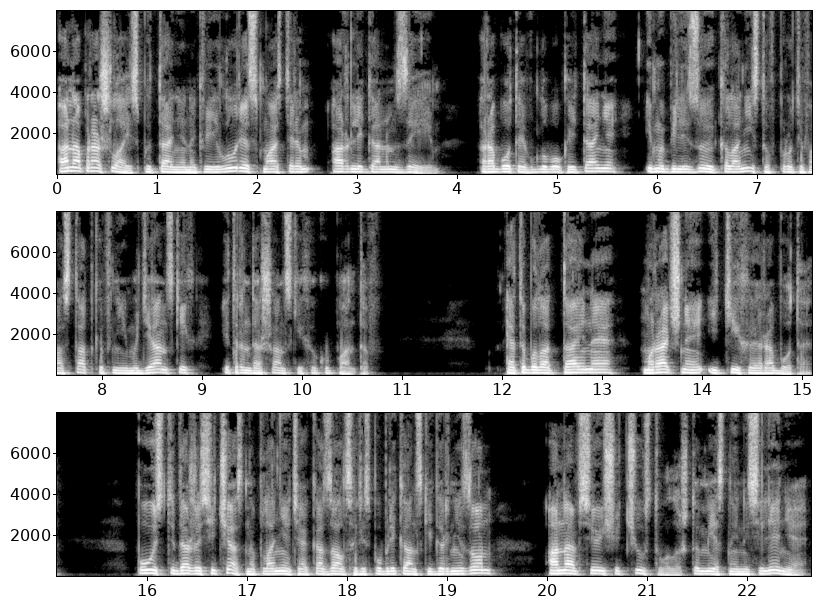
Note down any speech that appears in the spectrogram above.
Она прошла испытание на Квейлуре с мастером Арлиганом Зеем, работая в глубокой тайне и мобилизуя колонистов против остатков неимодианских и трандашанских оккупантов. Это была тайная, мрачная и тихая работа. Пусть даже сейчас на планете оказался республиканский гарнизон, она все еще чувствовала, что местное население,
